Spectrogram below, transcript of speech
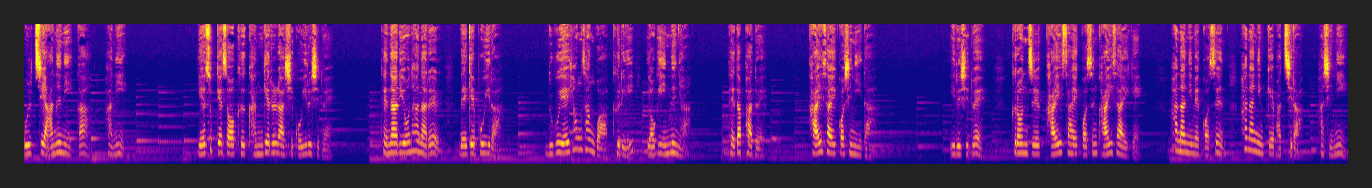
옳지 않으니이까 하니 예수께서 그 관계를 아시고 이르시되 데나리온 하나를 내게 보이라. 누구의 형상과 글이 여기 있느냐? 대답하되 가이사의 것이니이다. 이르시되 그런즉 가이사의 것은 가이사에게 하나님의 것은 하나님께 바치라 하시니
